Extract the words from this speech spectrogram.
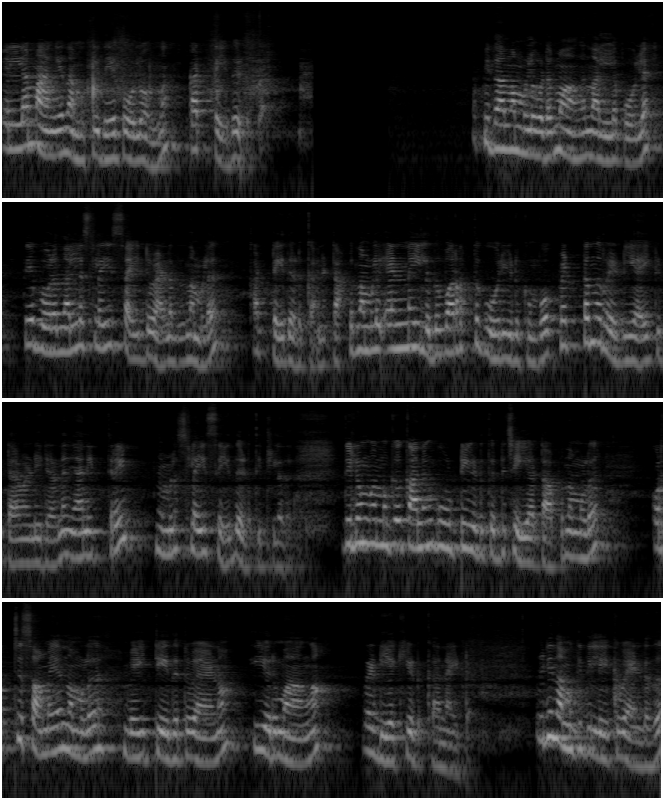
എല്ലാം മാങ്ങി നമുക്ക് ഇതേപോലെ ഒന്ന് കട്ട് ചെയ്ത് എടുക്കാം അപ്പോൾ ഇതാ നമ്മളിവിടെ മാങ്ങ നല്ല പോലെ ഇതേപോലെ നല്ല സ്ലൈസ് ആയിട്ട് വേണം ഇത് നമ്മൾ കട്ട് ചെയ്തെടുക്കാൻ കേട്ടോ. അപ്പോൾ നമ്മൾ എണ്ണയിൽ ഇത് വറുത്ത് കോരി എടുക്കുമ്പോൾ പെട്ടെന്ന് റെഡിയായി കിട്ടാൻ വേണ്ടിയിട്ടാണ് ഞാൻ ഇത്രയും നമ്മൾ സ്ലൈസ് ചെയ്ത് എടുത്തിട്ടുള്ളത് ഇതിലും നമുക്ക് കനം കൂട്ടി എടുത്തിട്ട് ചെയ്യാം കേട്ടോ. അപ്പോൾ നമ്മൾ കുറച്ച് സമയം നമ്മൾ വെയിറ്റ് ചെയ്തിട്ട് വേണം ഈ ഒരു മാങ്ങ റെഡിയാക്കി എടുക്കാനായിട്ട്. ഇനി നമുക്കിതിലേക്ക് വേണ്ടത്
